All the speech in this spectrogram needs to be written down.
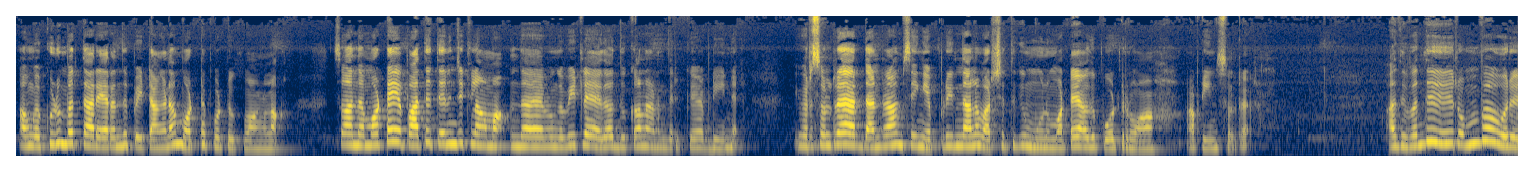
அவங்க குடும்பத்தார் இறந்து போயிட்டாங்கன்னா மொட்டை போட்டுக்குவாங்களாம். ஸோ அந்த மொட்டையை பார்த்து தெரிஞ்சுக்கலாமா? இந்த இவங்க வீட்டில் ஏதோ துக்கம் நடந்திருக்கு அப்படின்னு. இவர் சொல்கிறார் தன்ராம் சிங் எப்படி இருந்தாலும் வருஷத்துக்கு மூணு மொட்டையாவது போட்டுருவான் அப்படின்னு சொல்கிறார் அது வந்து ரொம்ப ஒரு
